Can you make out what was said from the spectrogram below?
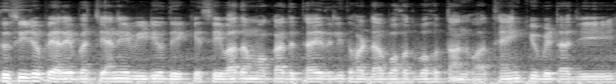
ਤੁਸੀਂ ਜੋ ਪਿਆਰੇ ਬੱਚਿਆਂ ਨੇ ਵੀਡੀਓ ਦੇਖ ਕੇ ਸੇਵਾ ਦਾ ਮੌਕਾ ਦਿੱਤਾ, ਇਹਦੇ ਲਈ ਤੁਹਾਡਾ ਬਹੁਤ ਬਹੁਤ ਧੰਨਵਾਦ। ਥੈਂਕ ਯੂ ਬੇਟਾ ਜੀ।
